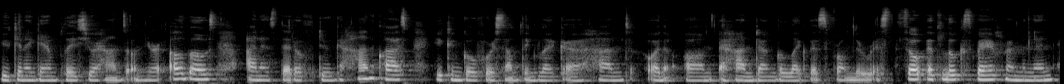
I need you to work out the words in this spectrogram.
You can again place your hands on your elbows and instead of doing a hand clasp, you can go for something like a hand on um, a hand dangle like this from the wrist. So it looks very feminine.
